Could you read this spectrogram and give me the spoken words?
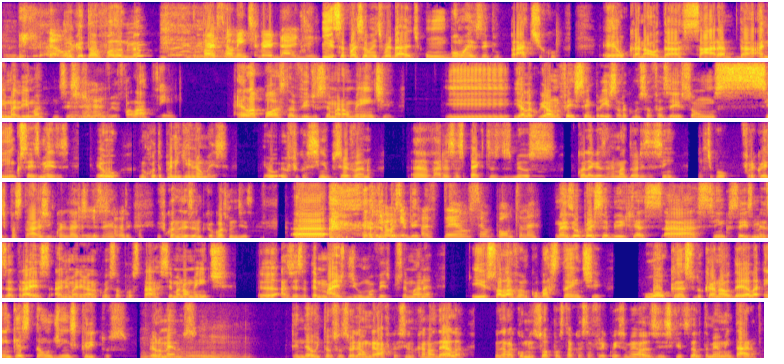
Então, O que eu tava falando mesmo? parcialmente verdade. Isso é parcialmente verdade. Um bom exemplo prático é o canal da Sara, da Anima Lima. Não sei se você já Uhum. ouviu falar. Sim. Ela posta vídeo semanalmente e, e, ela, e ela não fez sempre isso. Ela começou a fazer isso há uns 5, 6 meses. Eu não conto pra ninguém, não, mas eu, eu fico assim observando ah, vários aspectos dos meus colegas animadores, assim. Tipo, frequência de postagem, qualidade de desenho. Eu fico analisando porque eu gosto muito disso. Tem que eu percebi- pra fazer o seu ponto, né? Mas eu percebi que as- há 5, 6 meses atrás, a ela começou a postar semanalmente, eh, às vezes até mais de uma vez por semana, e isso alavancou bastante o alcance do canal dela em questão de inscritos, pelo menos. Hum. Entendeu? Então, se você olhar um gráfico assim no canal dela, quando ela começou a postar com essa frequência maior, os inscritos dela também aumentaram.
